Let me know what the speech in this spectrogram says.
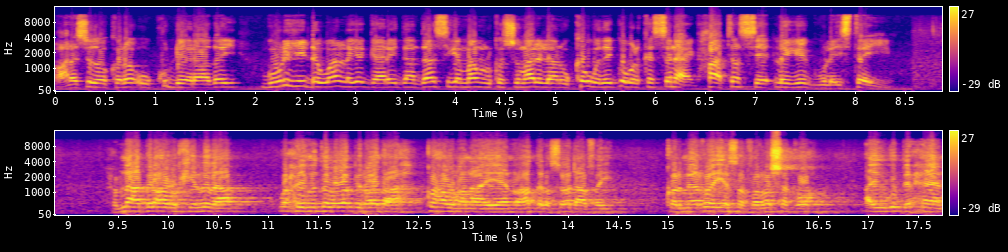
Waxaana sidoo kale uu ku dheeraaday guulihii dhowaan laga gaaray daandaansiga maamulka somalilan uu ka waday gobolka sanaag haatanse lagaga guulaystay. Xubnaha golaha wakiilada waxay muddo laba bilood ah ku howlanaayeen oo hadda la soo dhaafay kormeero iyo safarro shaqo ay ugu baxeen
